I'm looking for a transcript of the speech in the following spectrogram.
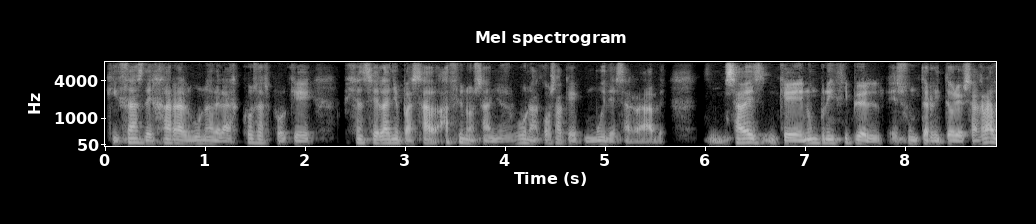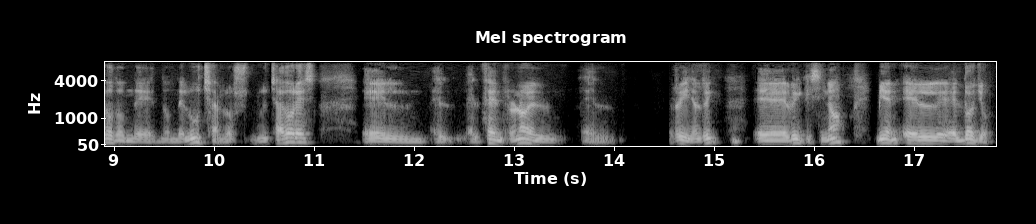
quizás dejar alguna de las cosas, porque fíjense, el año pasado, hace unos años, hubo una cosa que muy desagradable. Sabes que en un principio es un territorio sagrado donde, donde luchan los luchadores, el, centro, ¿no? El, el, el, el, ¿no? Bien, el, el dojo.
